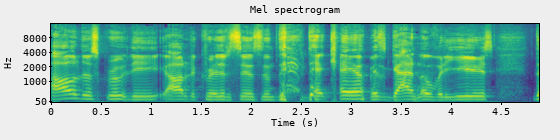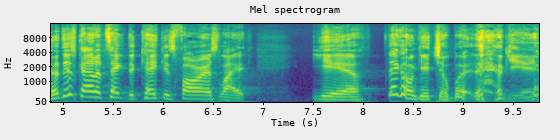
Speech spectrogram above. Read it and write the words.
all the scrutiny, all the criticism that, that Cam has gotten over the years, does this kind of take the cake as far as like, yeah, they're gonna get your butt again.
